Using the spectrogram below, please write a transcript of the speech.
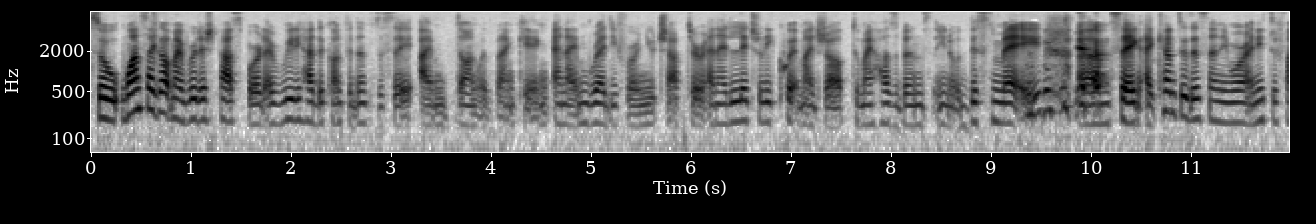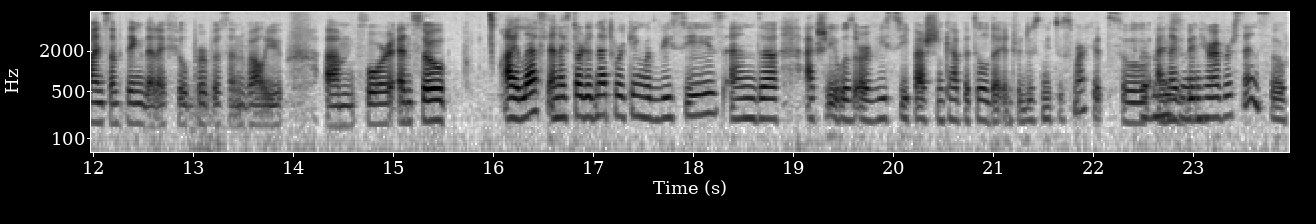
So once I got my British passport, I really had the confidence to say I'm done with banking and I'm ready for a new chapter. And I literally quit my job to my husband's, you know, dismay, Yeah. um, saying I can't do this anymore. I need to find something that I feel purpose and value um, for. And so. I left and I started networking with VCs, and uh, actually it was our VC Passion Capital that introduced me to Smarket. So, and I've been here ever since. So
